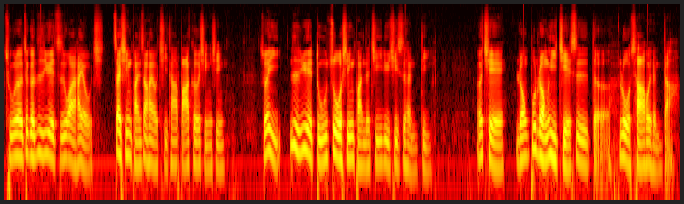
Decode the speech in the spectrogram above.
除了这个日月之外，还有其在星盘上还有其他八颗行星，所以日月独坐星盘的几率其实很低，而且容不容易解释的落差会很大，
